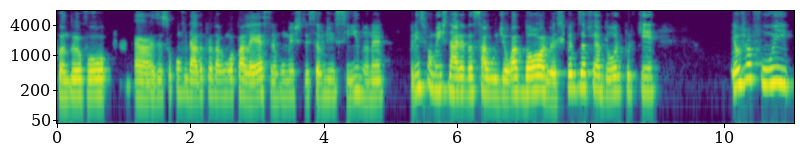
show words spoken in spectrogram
quando eu vou às vezes sou convidada para dar uma palestra alguma instituição de ensino, né? Principalmente na área da saúde. Eu adoro, é super desafiador, porque eu já fui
